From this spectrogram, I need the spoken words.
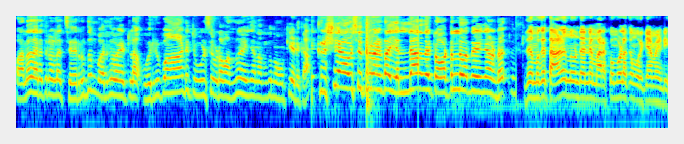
പലതരത്തിലുള്ള ചെറുതും വലുതുമായിട്ടുള്ള ഒരുപാട് ടൂൾസ് ഇവിടെ വന്നു കഴിഞ്ഞാൽ നമുക്ക് നോക്കിയെടുക്കാം. കൃഷി ആവശ്യത്തിന് വേണ്ട എല്ലാം ടോട്ടലിൽ വന്നു കഴിഞ്ഞാൽ ഉണ്ട്. ഇത് നമുക്ക് താഴെ നിന്നുകൊണ്ട് തന്നെ മറക്കുമ്പോഴൊക്കെ മുറിക്കാൻ വേണ്ടി.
